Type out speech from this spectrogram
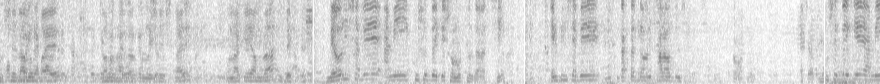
খুরশেদ আলম ভাইয়ের জনপ্রিয়তার কোনো শেষ নাই। ওনাকে আমরা দেখতে মেয়র হিসাবে আমি খুশদ ভাইকে সমর্থন জানাচ্ছি। এমপি হিসাবে ডাক্তার দেওয়ান সালাউদ্দিন সমর্থন খুরশেদ ভাইকে আমি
